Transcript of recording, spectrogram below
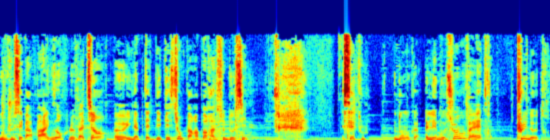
Donc je sais pas, par exemple, bah tiens, euh, il a peut-être des questions par rapport à ce dossier. C'est tout. Donc l'émotion va être plus neutre.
